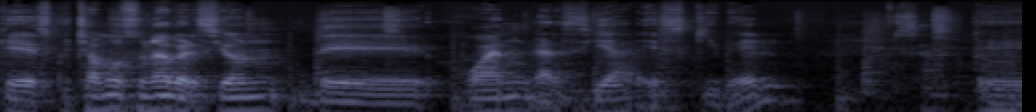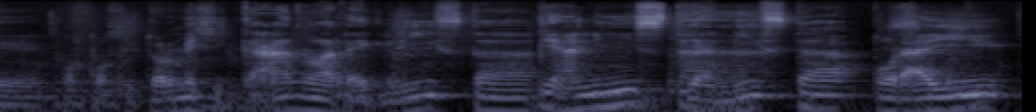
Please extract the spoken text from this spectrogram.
que escuchamos una versión de Juan García Esquivel, eh, compositor mexicano, arreglista, Pianista. pianista, por ahí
